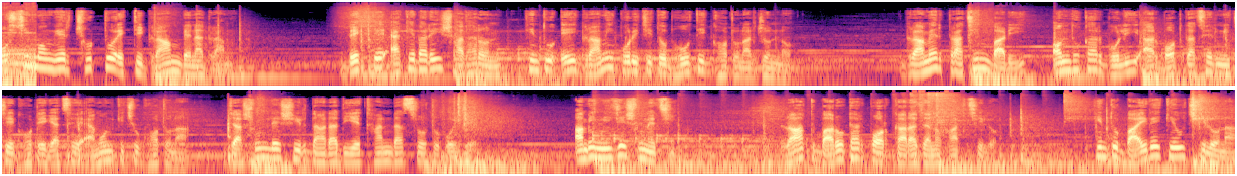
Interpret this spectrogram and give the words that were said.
পশ্চিমবঙ্গের ছোট্ট একটি গ্রাম বেনাগ্রাম। দেখতে একেবারেই সাধারণ, কিন্তু এই গ্রামই পরিচিত ভৌতিক ঘটনার জন্য। গ্রামের প্রাচীন বাড়ি অন্ধকার গলি আর বটগাছের নিচে ঘটে গেছে এমন কিছু ঘটনা, যা শুনলে শির দাঁড়া দিয়ে ঠান্ডা স্রোত বইবে। আমি নিজে শুনেছি, রাত বারোটার পর কারা যেন হাঁটছিল। কিন্তু বাইরে কেউ ছিল না।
